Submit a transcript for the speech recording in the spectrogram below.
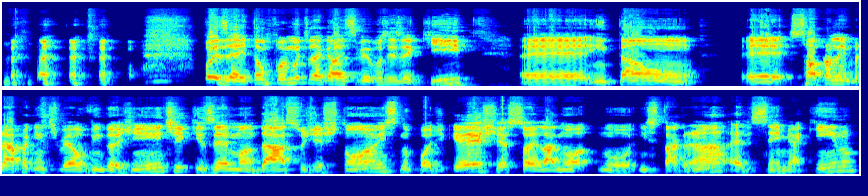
pois é, então foi muito legal receber vocês aqui. É, então, é, só para lembrar para quem estiver ouvindo a gente, quiser mandar sugestões no podcast, é só ir lá no, no Instagram, LCM Aquino.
